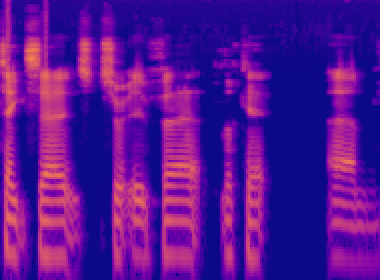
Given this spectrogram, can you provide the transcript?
takes a sort of uh, look at um,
